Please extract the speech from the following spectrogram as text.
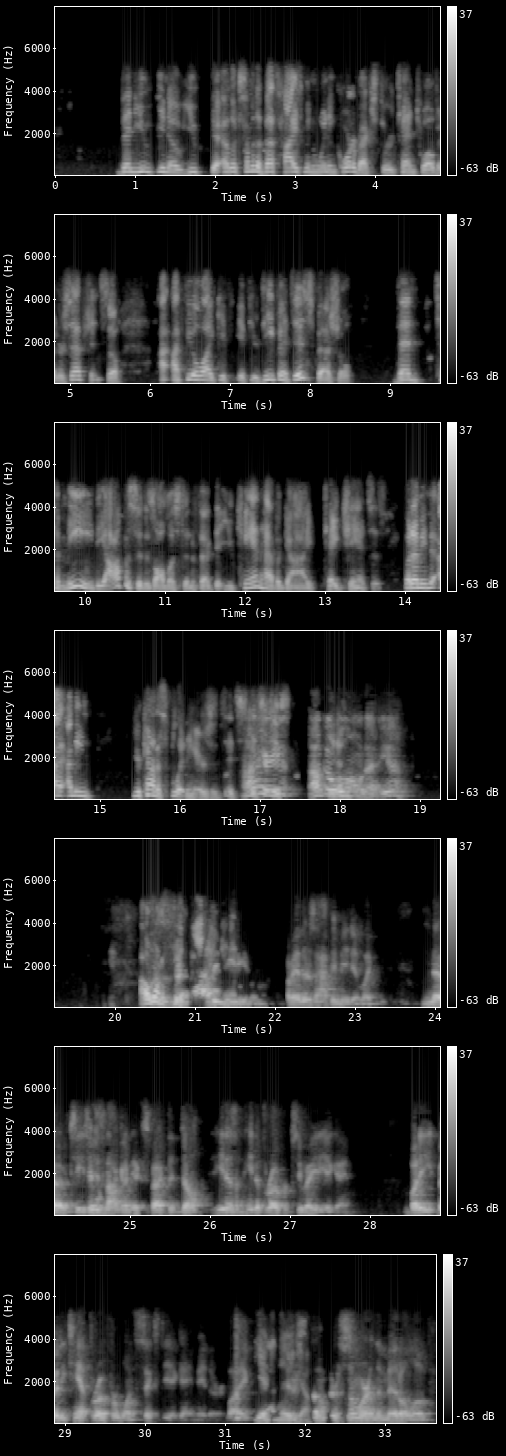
then you you know you uh, look some of the best Heisman winning quarterbacks threw 10, 12 interceptions. So I, I feel like if if your defense is special, then to me the opposite is almost in effect that you can have a guy take chances. But I mean I, I mean you're kind of splitting hairs. It's it's. I it's hear just, you. I'll go you know, along with that. Yeah. I oh, want to see a happy medium. I mean, there's a happy medium. Like, no, TJ is not going to be expected. Don't he doesn't need to throw for 280 a game, but he but he can't throw for 160 a game either. Like, yeah, there there's, you go. Some, there's somewhere in the middle of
